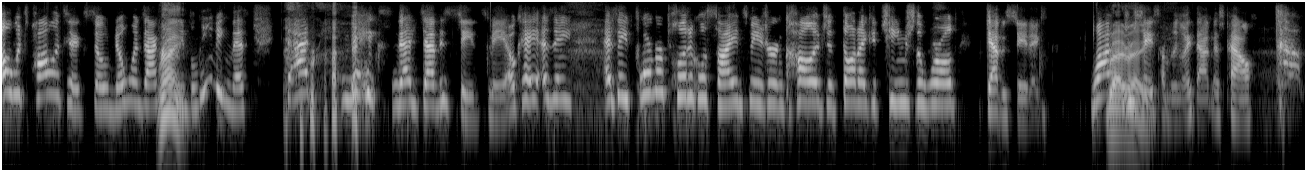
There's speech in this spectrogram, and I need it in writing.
oh it's politics so no one's actually right. believing this. That right. makes that devastates me okay? As a as a former political science major in college that thought I could change the world devastating. Why right, would you say something like that Miss Powell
